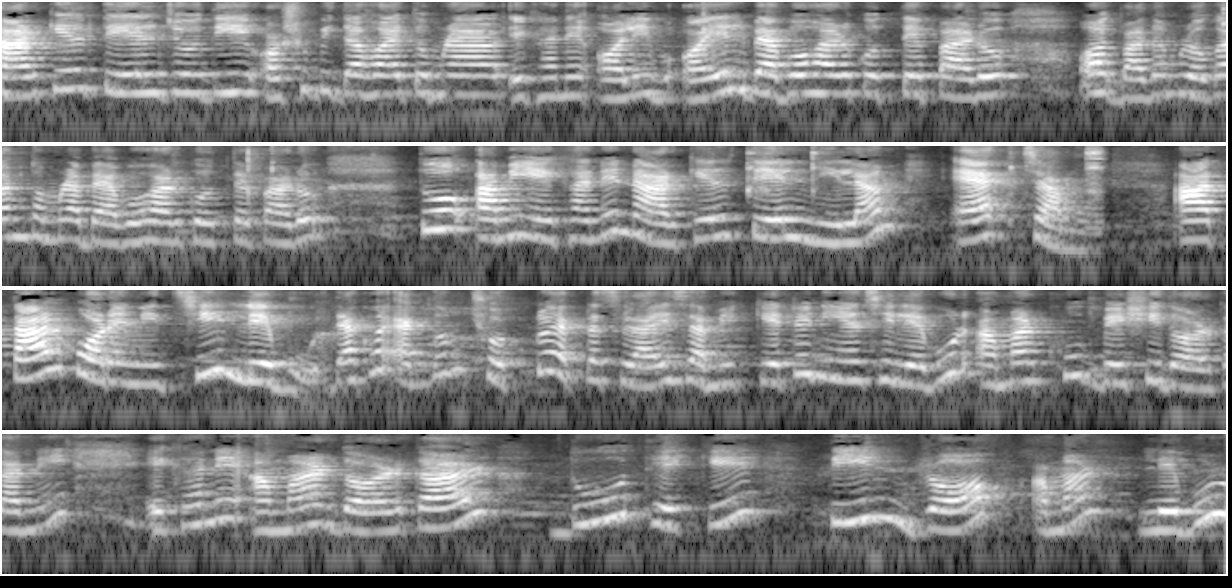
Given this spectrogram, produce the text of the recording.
নারকেল তেল যদি অসুবিধা হয়, তোমরা এখানে অলিভ অয়েল ব্যবহার করতে পারো বাদাম রোগান তোমরা ব্যবহার করতে পারো। তো আমি এখানে নারকেল তেল নিলাম এক চামচ। আর তারপরে নিচ্ছি লেবু। দেখো, একদম ছোট্ট একটা স্লাইস আমি কেটে নিয়েছি লেবুর। আমার খুব বেশি দরকার নেই। এখানে আমার দরকার দু থেকে তিন ড্রপ আমার লেবুর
